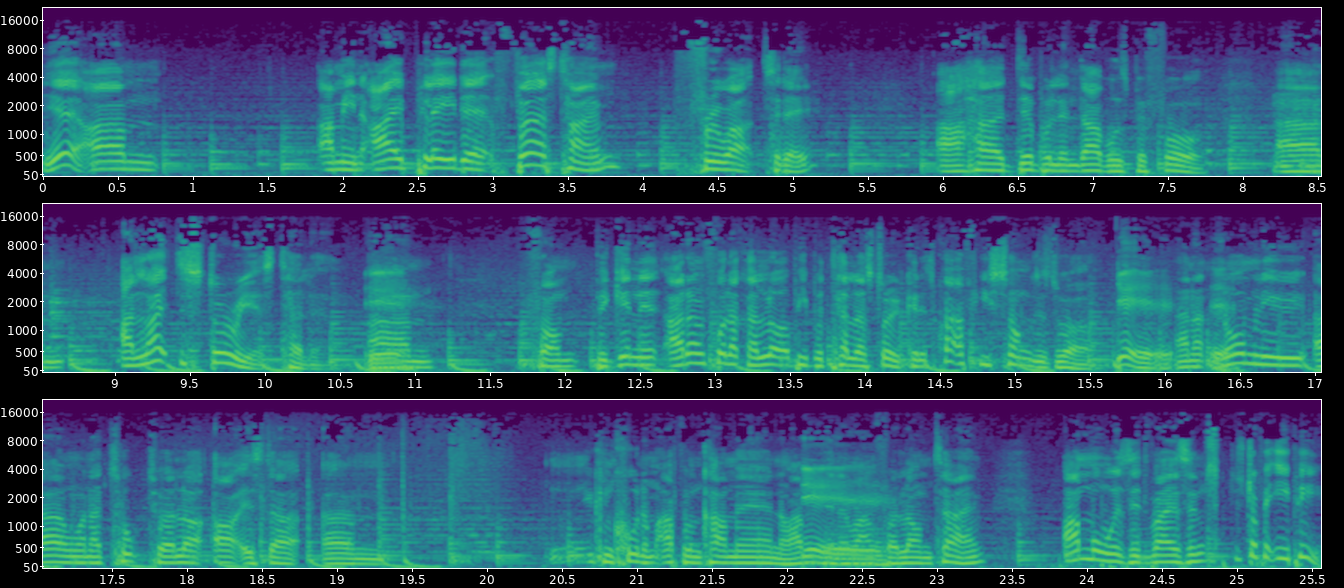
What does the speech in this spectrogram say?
Yeah, um, I mean, I played it first time throughout today. I heard Dibble and Dabbles before. Um, I like the story it's telling. Yeah. Um, from beginning, I don't feel like a lot of people tell a story because it's quite a few songs as well. Yeah, yeah, And uh, yeah. normally, uh, when I talk to a lot of artists that um, you can call them up and coming or haven't Yeah, been around yeah. for a long time, I'm always advising just drop an EP.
